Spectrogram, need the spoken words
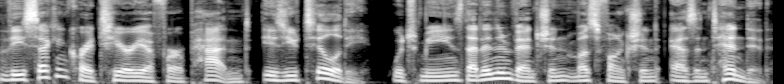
The second criteria for a patent is utility, which means that an invention must function as intended.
